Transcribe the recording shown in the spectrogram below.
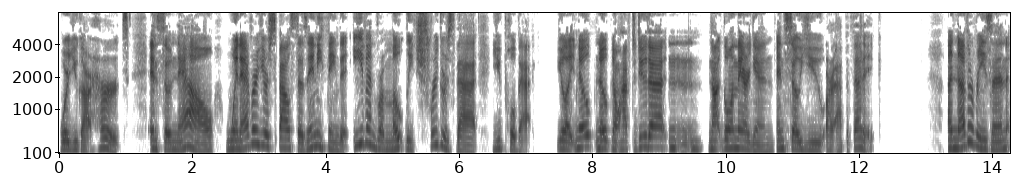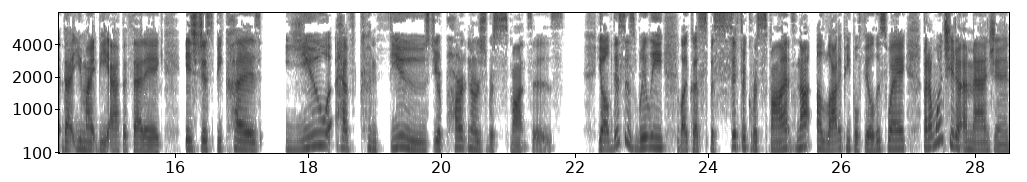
where you got hurt. And so now, whenever your spouse does anything that even remotely triggers that, you pull back. You're like, nope, nope, don't have to do that. Mm-mm, not going there again. And so you are apathetic. Another reason that you might be apathetic is just because you have confused your partner's responses. Y'all, this is really like a specific response. Not a lot of people feel this way, but I want you to imagine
